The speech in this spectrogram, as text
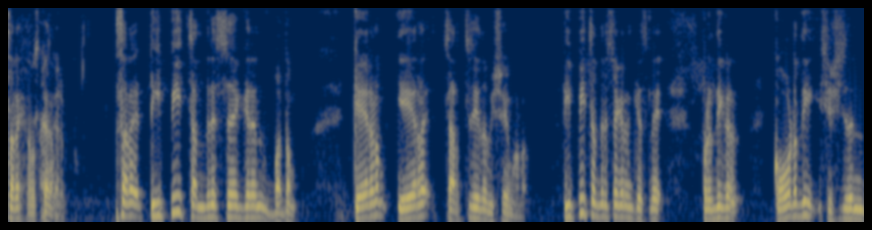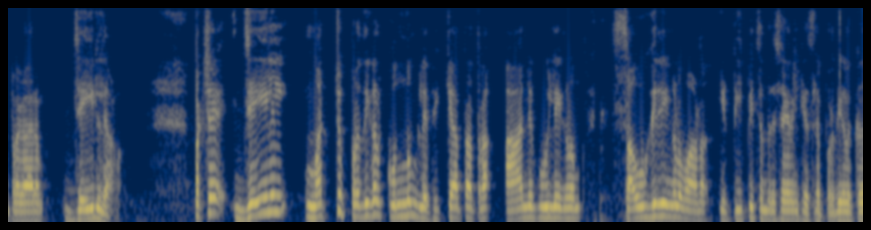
സാറേ നമസ്കാരം. സാറേ ടി പി ചന്ദ്രശേഖരൻ വധം കേരളം ഏറെ ചർച്ച ചെയ്ത വിഷയമാണ്. ടി പി ചന്ദ്രശേഖരൻ കേസിലെ പ്രതികൾ കോടതി ശിക്ഷിച്ചതിന് പ്രകാരം ജയിലിലാണ്. പക്ഷേ ജയിലിൽ മറ്റു പ്രതികൾക്കൊന്നും ലഭിക്കാത്ത അത്ര ആനുകൂല്യങ്ങളും സൗകര്യങ്ങളുമാണ് ഈ ടി പി ചന്ദ്രശേഖരൻ കേസിലെ പ്രതികൾക്ക്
